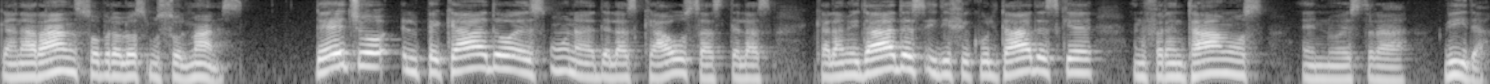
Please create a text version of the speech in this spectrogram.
ganarán sobre los musulmanes. De hecho, el pecado es una de las causas de las calamidades y dificultades que enfrentamos en nuestra vida.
